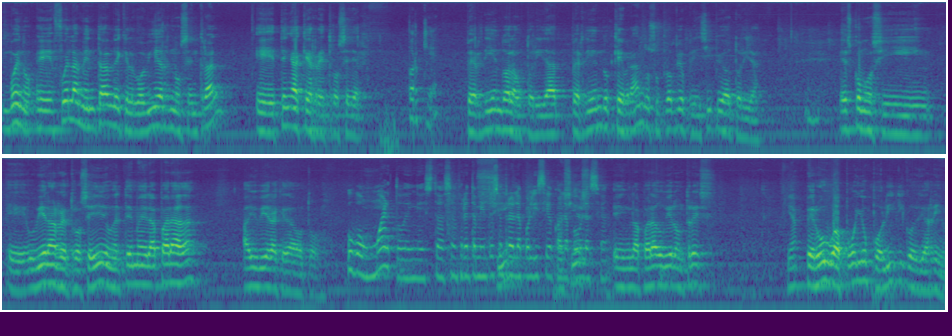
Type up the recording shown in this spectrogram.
Bueno, eh, fue lamentable que el gobierno central eh, tenga que retroceder. ¿Por qué? Perdiendo a la autoridad, perdiendo, quebrando su propio principio de autoridad. Es como si eh, hubieran retrocedido en el tema de la parada, ahí hubiera quedado todo. Hubo un muerto en estos enfrentamientos entre la policía con la población. En la parada hubieron tres, ¿ya? pero hubo apoyo político desde arriba.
